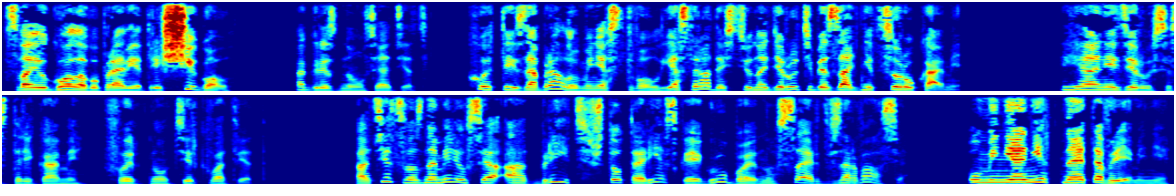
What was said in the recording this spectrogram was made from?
«Свою голову проветри, щегол!» — огрызнулся отец. «Хоть ты и забрала у меня ствол, я с радостью надеру тебе задницу руками». «Я не дерусь со стариками», — фыркнул Тирк в ответ. Отец вознамерился отбрить что-то резкое и грубое, но Сайрт взорвался. «У меня нет на это времени!»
